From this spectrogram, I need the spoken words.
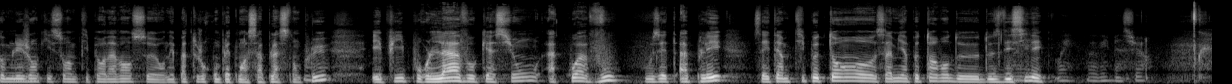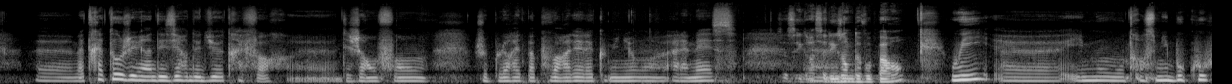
comme les gens qui sont un petit peu en avance, on n'est pas toujours complètement à sa place non plus. Mhm. Et puis, pour la vocation, à quoi vous, vous êtes appelé, ça a été un petit peu de temps, ça a mis un peu de temps avant de, se dessiner. Oui, oui, bien sûr. Euh, bah, très tôt, j'ai eu un désir de Dieu très fort. Euh, déjà enfant, je pleurais de ne pas pouvoir aller à la communion, euh, à la messe. Ça, c'est grâce à l'exemple de vos parents? Oui, ils m'ont transmis beaucoup.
